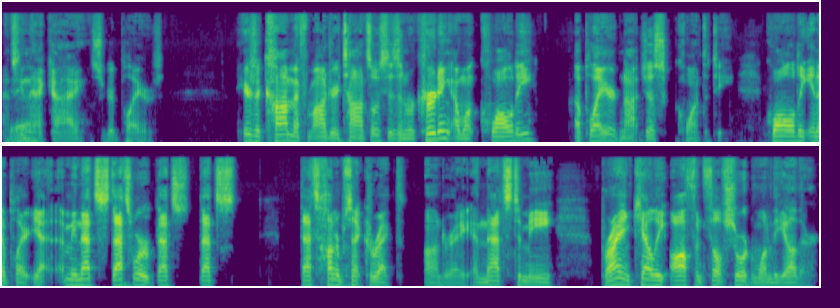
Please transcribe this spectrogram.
I've yeah. seen that guy. Those are good players. Here's a comment from Andre Tonso. He says, in recruiting, I want quality a player, not just quantity. Quality in a player. Yeah, I mean that's that's where that's that's that's hundred percent correct, Andre. And that's to me, Brian Kelly often fell short in one or the other.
